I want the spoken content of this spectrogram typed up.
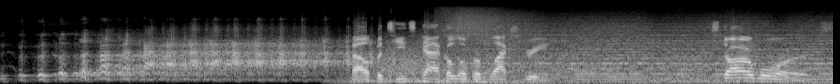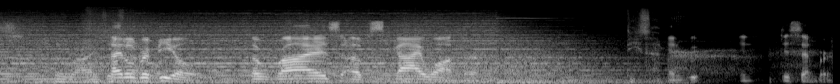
Palpatine's cackle over black screen. Star Wars. The rise Title Star reveal. The Rise of Skywalker. December.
